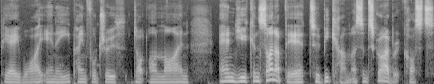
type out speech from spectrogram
P A Y N E, paynefultruth.online. And you can sign up there to become a subscriber. It costs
